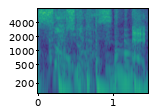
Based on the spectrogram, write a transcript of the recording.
socials at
